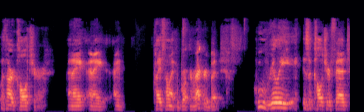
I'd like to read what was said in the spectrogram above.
with our culture. And I and I I probably sound like a broken record, but who really is a culture fit?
